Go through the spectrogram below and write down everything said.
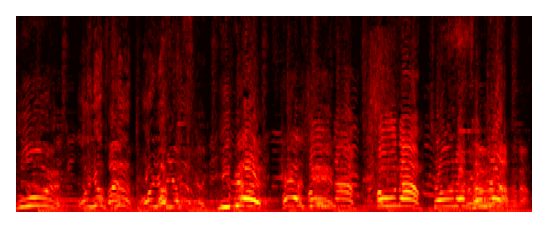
우울. 어이없음. 어이없음. 이별. 헤어짐. 서운함. 서운함. 서운함 정답.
